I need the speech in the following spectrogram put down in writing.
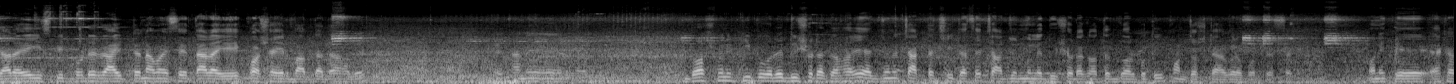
যারা এই স্পিড বোর্ডের রাইডটা নামাইছে, তারা এই কষায়ের বাপ দাদা হবে। এখানে দশ মিনিট কী করে দুশো টাকা হয়? একজনের চারটা সিট আছে, চারজন মিলে দুশো টাকা, অর্থাৎ গড়পতি পঞ্চাশ টাকা করে পড়তেছে। অনেকে একা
